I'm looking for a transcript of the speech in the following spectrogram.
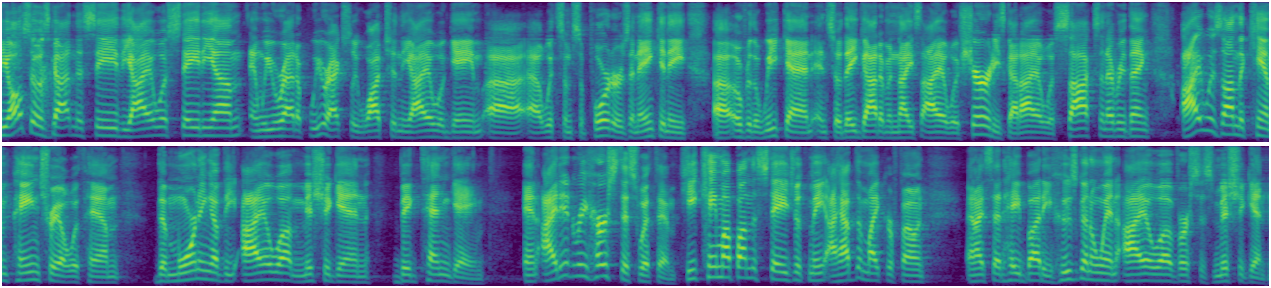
he also has gotten to see the Iowa Stadium, and we were at a, we were actually watching the Iowa game uh, uh, with some supporters in Ankeny uh, over the weekend, and so they got him a nice Iowa shirt. He's got Iowa socks and everything. I was on the campaign trail with him the morning of the Iowa Michigan Big Ten game. And I didn't rehearse this with him. He came up on the stage with me. I have the microphone. And I said, hey, buddy, who's going to win Iowa versus Michigan?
